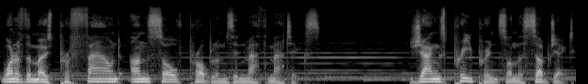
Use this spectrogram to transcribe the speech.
one of the most profound unsolved problems in mathematics. Zhang's preprints on the subject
